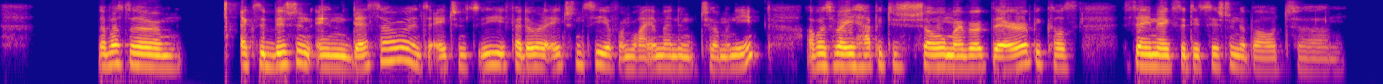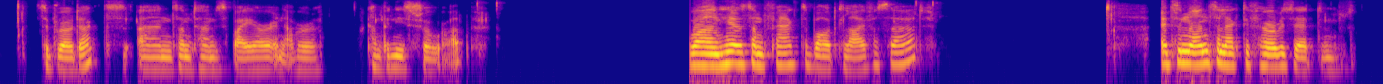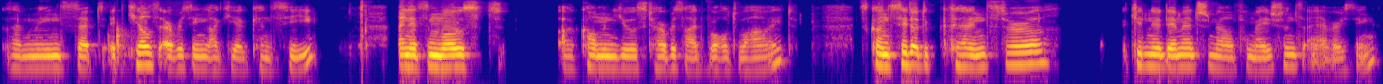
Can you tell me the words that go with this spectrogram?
There was an exhibition in Dessau, it's agency, Federal Agency of Environment in Germany. I was very happy to show my work there because they make the decision about um, the products and sometimes Bayer and other companies show up. Well, and here are some facts about glyphosate. It's a non-selective herbicide. That means that it kills everything like you can see. And it's the most uh, common used herbicide worldwide. It's considered cancer, kidney damage, malformations, and everything.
